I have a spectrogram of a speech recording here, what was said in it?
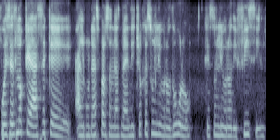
pues es lo que hace que algunas personas me han dicho que es un libro duro, que es un libro difícil,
